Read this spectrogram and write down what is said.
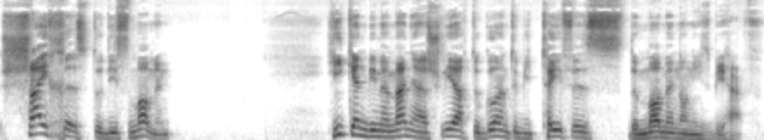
shaykhs to this moment, he can be memanya shliach to go and to be tefes the moment on his behalf.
